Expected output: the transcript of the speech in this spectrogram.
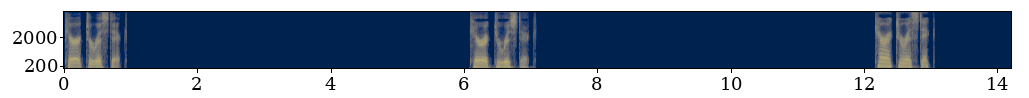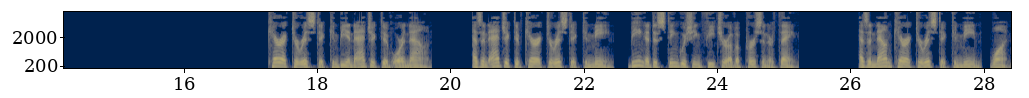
Characteristic Characteristic Characteristic Characteristic can be an adjective or a noun. As an adjective characteristic can mean, being a distinguishing feature of a person or thing. As a noun characteristic can mean, 1.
